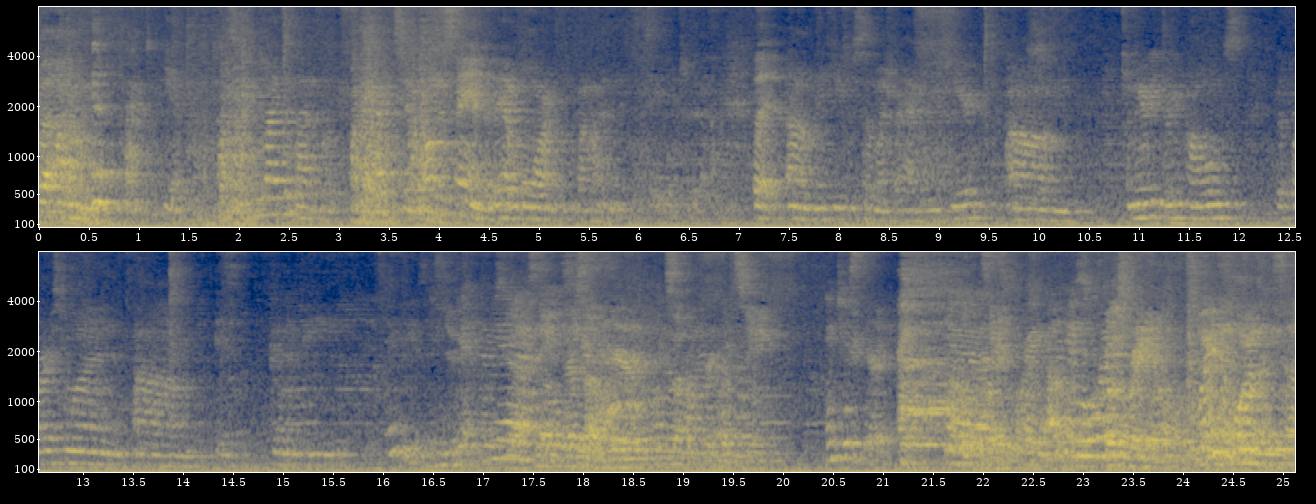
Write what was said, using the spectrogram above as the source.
But, um, yeah, so if you like to buy the book, I have two on the stand, but they have more behind the table today. But, um, thank you so much for having me here. Um, I'm here to read three poems. The first one, um, is gonna be, it's gonna be, is it? Yeah. So there's a weird, it's a frequency. Interesting. It's like, Okay, well, we're. Ghost radio. We're in New Orleans, so.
